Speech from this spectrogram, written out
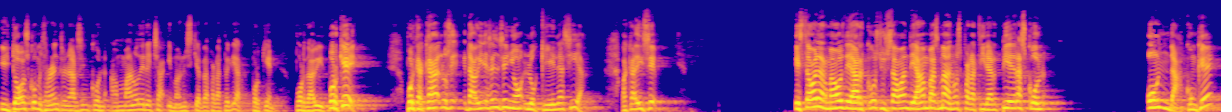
Y todos comenzaron a entrenarse con a mano derecha y mano izquierda para pelear. ¿Por quién? Por David. ¿Por qué? Porque acá David les enseñó lo que él hacía. Acá dice, Estaban armados de arcos y usaban de ambas manos para tirar piedras con onda. ¿Con qué?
